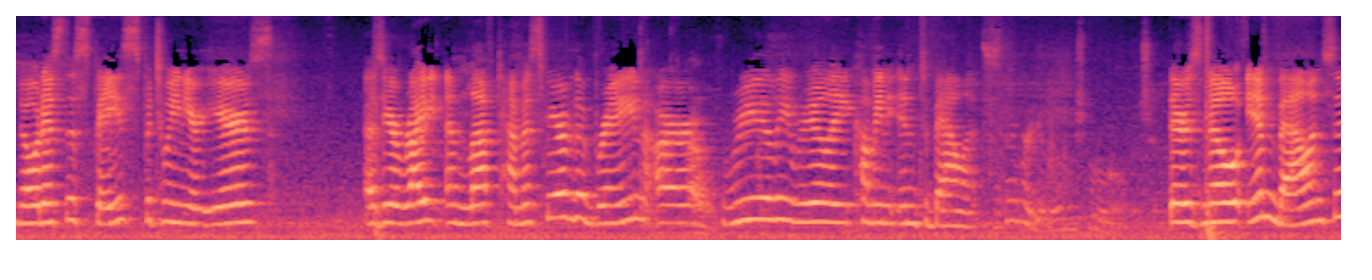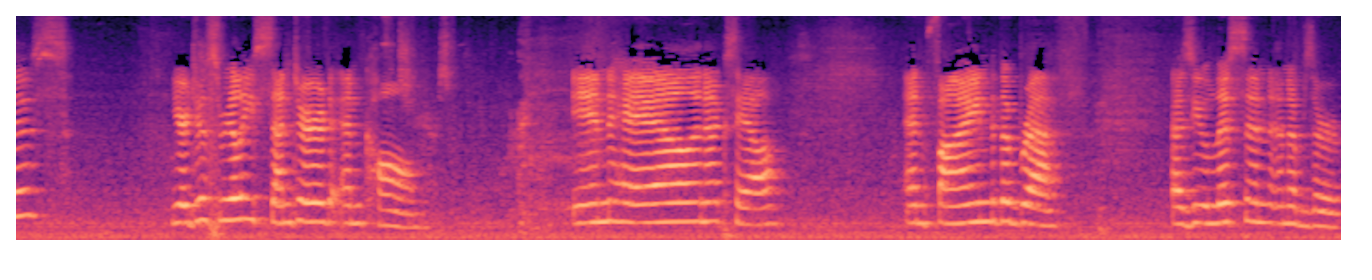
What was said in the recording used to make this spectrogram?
Notice the space between your ears as your right and left hemisphere of the brain are really, really coming into balance. There's no imbalances. You're just really centered and calm. Inhale and exhale. And find the breath as you listen and observe.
